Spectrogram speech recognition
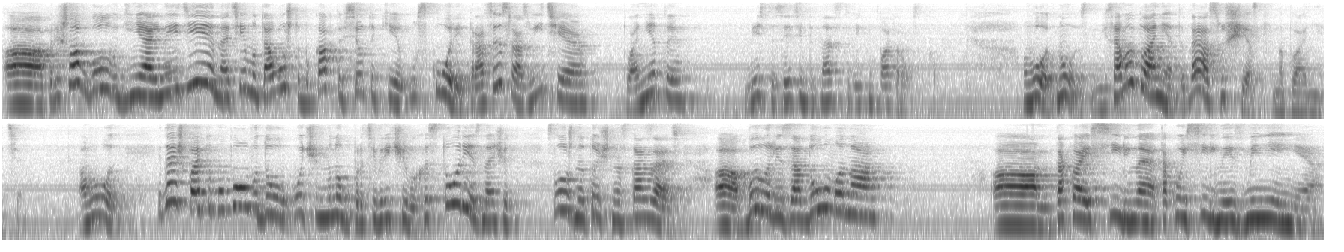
а, пришла в голову гениальная идея на тему того, чтобы как-то все-таки ускорить процесс развития планеты вместе с этим 15-летним подростком. Вот, ну, не самой планеты, да, а существ на планете. Вот. И дальше по этому поводу очень много противоречивых историй, значит, сложно точно сказать, а, было ли задумано а, такое сильное, такое сильное изменение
